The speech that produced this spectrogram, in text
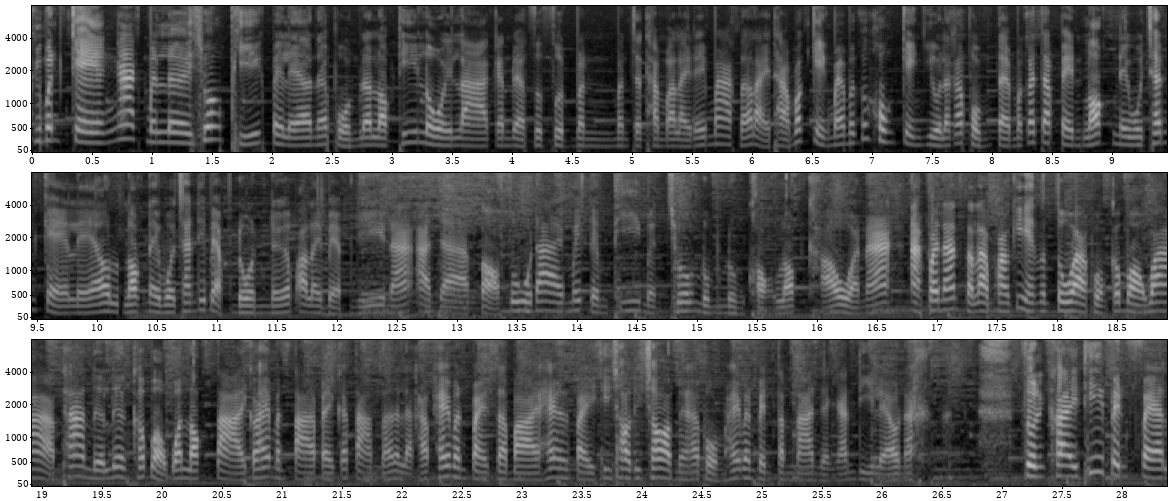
คือมันแก่งากมันเลยช่วงพีคไปแล้วนะผมแล้วล็อกที่โรยลากันแบบสุดๆ มันมันจะทำอะไรได้มากแล้วหลายถามว่าเก่งไหมมันก็คงเก่งอยู่แล้วครับผมแต่มันก็จะเป็นล็อกในเวอร์ชันแก่แล้วล็อกในเวอร์ชันที่แบบโดนเนิร์ฟอะไรแบบนี้นะ อาจจะต่อสู้ได้ไม่เต็มที่เหมือนช่วงหนุ่มๆของล็อกเขาอะนะอะเพราะนั้นสำหรับความคิดเห็นส่วนตัว ผมก็มองว่าถ้าเนื้อเรื่องเขาบอกว่าล็อกตายก็ให้มันตายไปก็ตามนั้นแหละครับให้มันไปสบายให้มันไปที่ชอบที่ชอบนะครับผมให้มันเป็นตำนานอย่างนั้นดีแล้วนะ ส่วนใครที่เป็นแฟน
